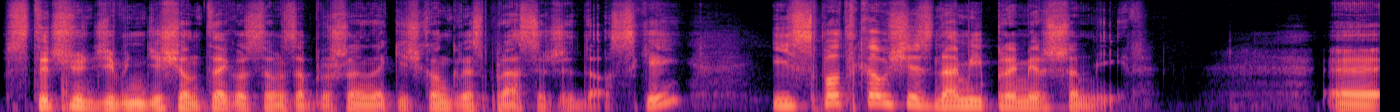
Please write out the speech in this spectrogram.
w styczniu 90. Zostałem zaproszony na jakiś kongres prasy żydowskiej i spotkał się z nami premier Szemir. E,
